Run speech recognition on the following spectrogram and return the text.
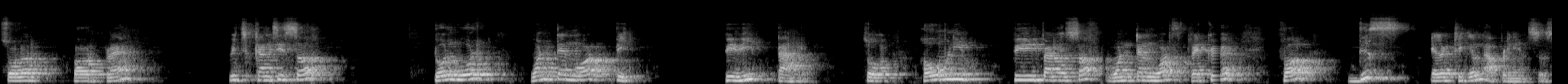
solar power plant which consists of 12 volt 110 watt peak PV panel. So how many PV panels of 110 watts required for this electrical appliances?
